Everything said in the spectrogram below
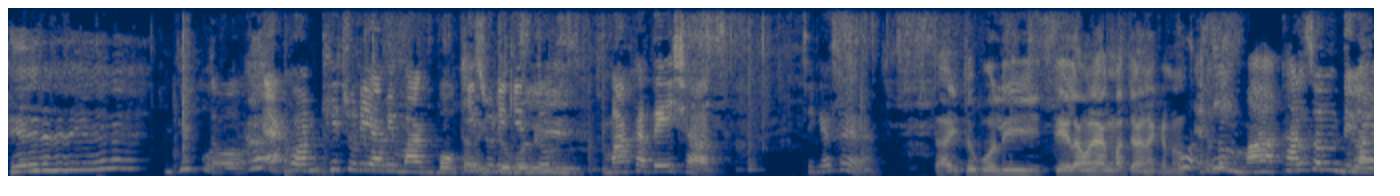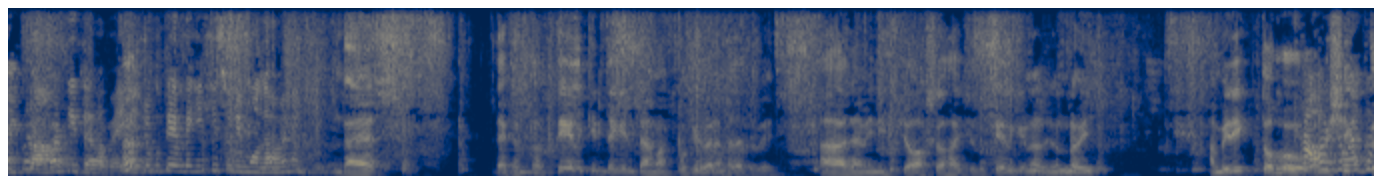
হে রে রে রে রে তো এখন খিচুড়ি আমি মাখবো। খিচুড়ি কিন্তু মাখাতেই স্বাদ। ঠিক আছে? তাই তো বলি তেল আমার এক মাস যায় না কেন? এটা তো মাখার জন্য দিলাম একটু আবার দিতে হবে। এইটুকু তেল দেখি খিচুড়ি মজা হবে নাকি? গ্যাস দেখেন তো তেল কিনতে কিনতে আমার ফকির বানা ফেলা দেবে। আজ আমি নিশ্চয় অসহায় শুধু তেল কেনার জন্যই। আমি রিক্ত আমি সিক্ত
